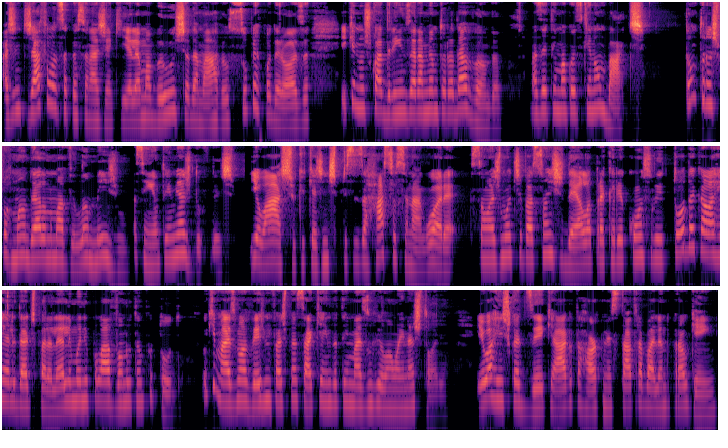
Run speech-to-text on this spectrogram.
A gente já falou dessa personagem aqui, ela é uma bruxa da Marvel super poderosa e que nos quadrinhos era a mentora da Wanda. Mas aí tem uma coisa que não bate. Estão transformando ela numa vilã mesmo? Assim, eu tenho minhas dúvidas. E eu acho que o que a gente precisa raciocinar agora são as motivações dela para querer construir toda aquela realidade paralela e manipular a Wanda o tempo todo. O que mais uma vez me faz pensar que ainda tem mais um vilão aí na história. Eu arrisco a dizer que a Agatha Harkness está trabalhando para alguém,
